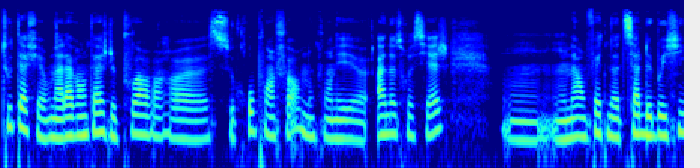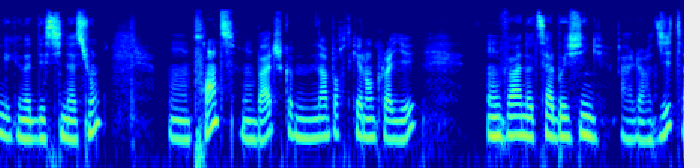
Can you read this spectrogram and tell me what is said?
Tout à fait. On a l'avantage de pouvoir avoir euh, ce gros point fort. Donc, on est euh, à notre siège. On, on a en fait notre salle de briefing avec notre destination. On pointe, on badge comme n'importe quel employé. On va à notre salle briefing à l'heure dite.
